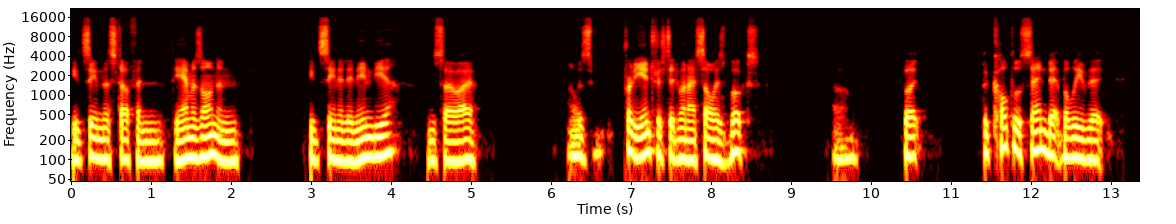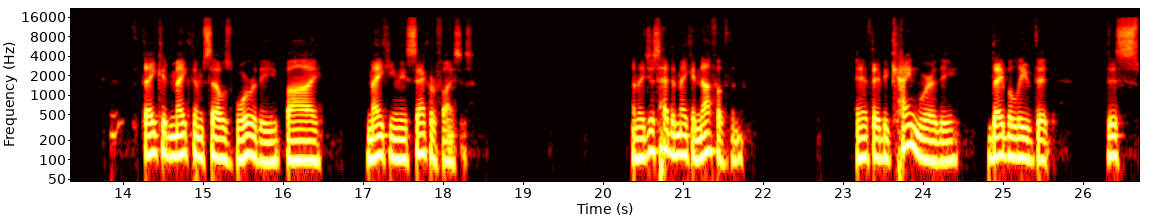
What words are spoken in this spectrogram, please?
he'd seen this stuff in the Amazon and he'd seen it in India. And so I I was pretty interested when I saw his books. Um, but the cult of Sandbat believed that they could make themselves worthy by making these sacrifices. And they just had to make enough of them. And if they became worthy, they believed that this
